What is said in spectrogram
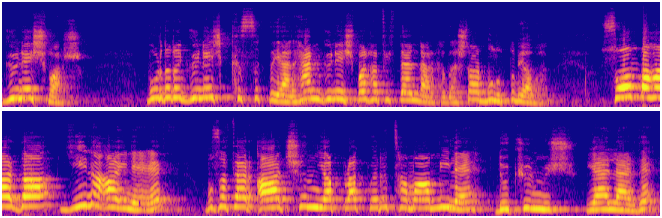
Güneş var. Burada da güneş kısıklı yani hem güneş var hafiften de arkadaşlar bulutlu bir hava. Sonbaharda yine aynı ev. Bu sefer ağaçın yaprakları tamamıyla dökülmüş yerlerde.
